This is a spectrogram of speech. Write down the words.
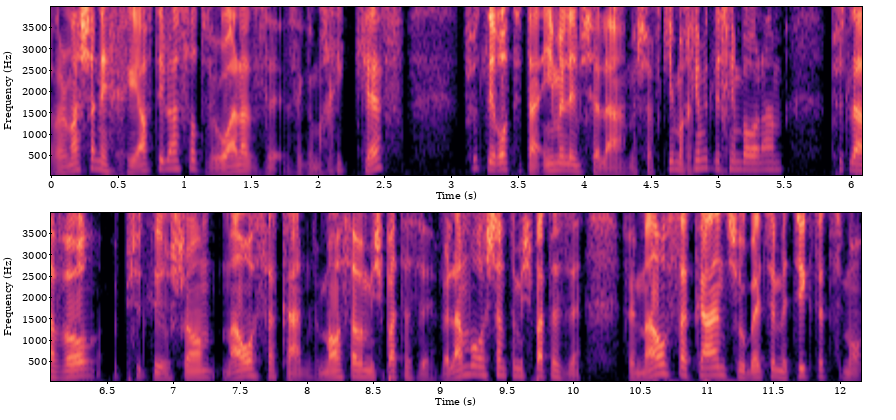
אבל מה שאני חייבתי לעשות, ווואלה, זה, זה גם הכי כיף, פשוט לראות את האימיילים של המשווקים הכי מצליחים בעולם, פשוט לעבור ופשוט לרשום מה הוא עשה כאן, ומה הוא עשה במשפט הזה, ולמה הוא רשם את המשפט הזה, ומה הוא עשה כאן שהוא בעצם מציג את עצמו,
